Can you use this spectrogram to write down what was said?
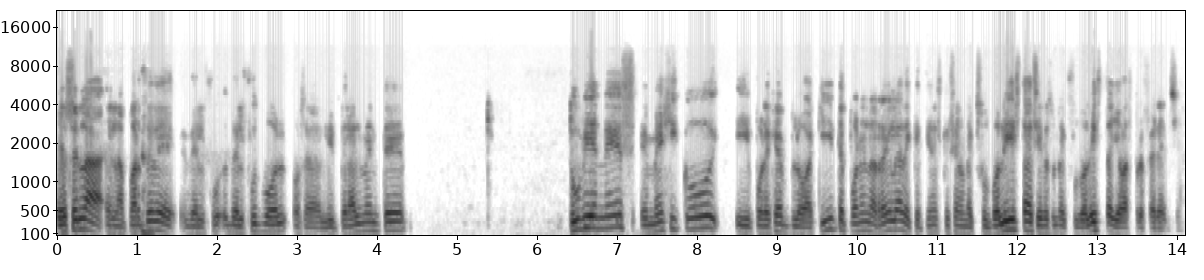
es en la, en la parte de, del, del fútbol, o sea, literalmente tú vienes en México y, por ejemplo, aquí te ponen la regla de que tienes que ser un exfutbolista, si eres un exfutbolista llevas preferencia.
